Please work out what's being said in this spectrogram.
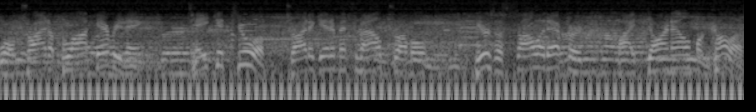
will try to block everything, take it to him, try to get him in foul trouble. Here's a solid effort by Darnell McCullough,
